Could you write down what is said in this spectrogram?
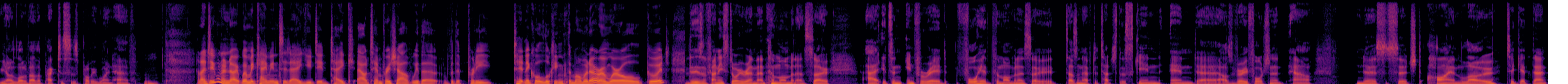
you know a lot of other practices probably won't have. Mm. And I do want to note when we came in today, you did take our temperature with a with a pretty technical looking thermometer, and we're all good. There's a funny story around that thermometer. So uh, it's an infrared forehead thermometer, so it doesn't have to touch the skin. And uh, I was very fortunate. Our nurse searched high and low to get that,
